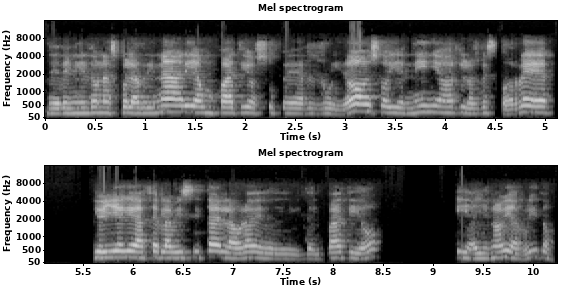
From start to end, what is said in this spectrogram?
de venir de una escuela ordinaria, un patio súper ruidoso y en niños los ves correr. Yo llegué a hacer la visita en la hora del, del patio y allí no había ruido.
